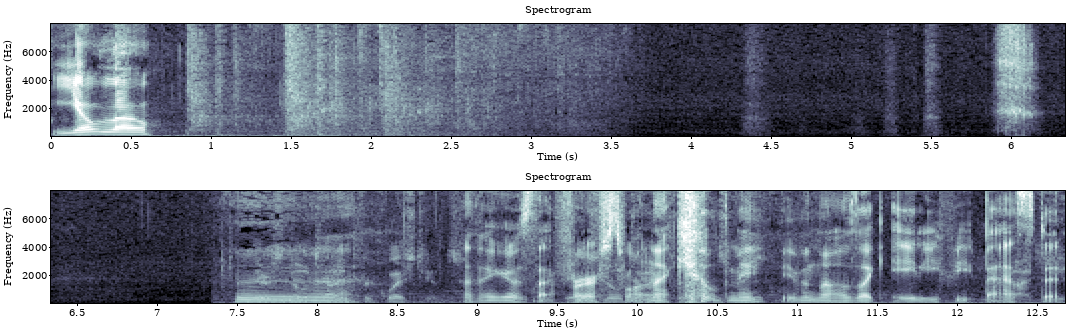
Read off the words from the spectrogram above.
YOLO. There's no Uh, time for questions. I think it was that first no one that killed me, even though I was like 80 feet past it.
